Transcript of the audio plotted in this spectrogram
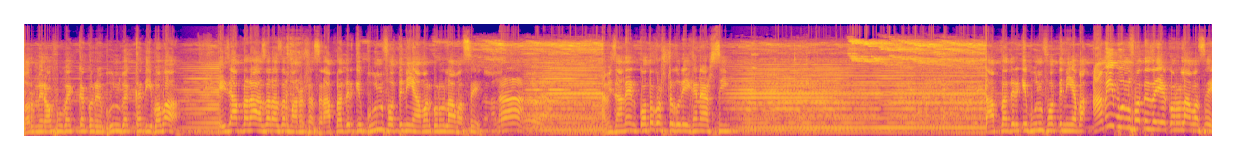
ধর্মের অপব্যাখ্যা করে ভুল ব্যাখ্যা দিয়ে বাবা এই যে আপনারা হাজার হাজার মানুষ আছেন আপনাদেরকে ভুল ফতে নিয়ে আমার কোনো লাভ আছে? আমি জানেন কত কষ্ট করে এখানে আসছি। তা আপনাদেরকে ভুল ফতে নিয়ে বা আমি ভুল ফতে যাইয়ে কোনো লাভ আছে?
